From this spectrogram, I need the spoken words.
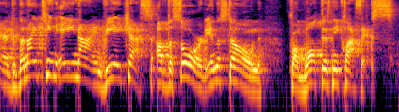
And the 1989 VHS of The Sword in the Stone from Walt Disney Classics.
